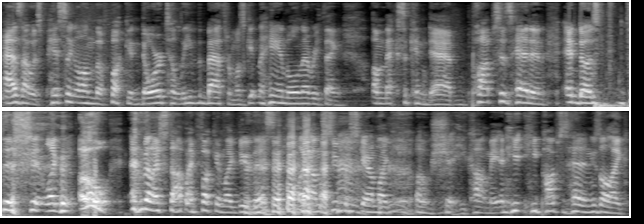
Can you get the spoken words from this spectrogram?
As I was pissing on the fucking door to leave the bathroom, I was getting the handle and everything. A Mexican dad pops his head in and does this shit like, oh! And then I stop, I fucking like do this. Like I'm super scared. I'm like, oh shit, he caught me. And he, he pops his head and he's all like,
